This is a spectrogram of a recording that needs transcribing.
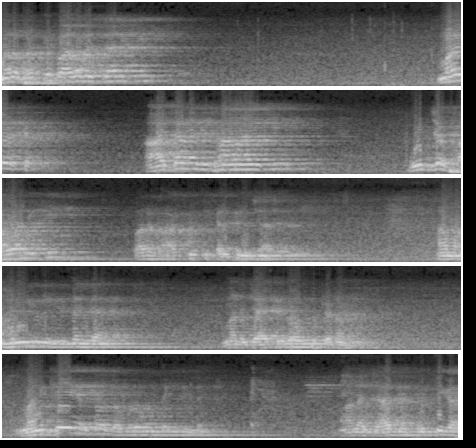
మన భక్తి పారవశ్యానికి మన యొక్క ఆచరణ విధానానికి పూజ్య భావానికి వారికి ఆకృతి కల్పించాలి ఆ మహనీయులు నిజంగా మన జాతిలో పుట్టడం మనకే ఎంతో గౌరవం తగ్గిందండి మన జాతి పూర్తిగా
